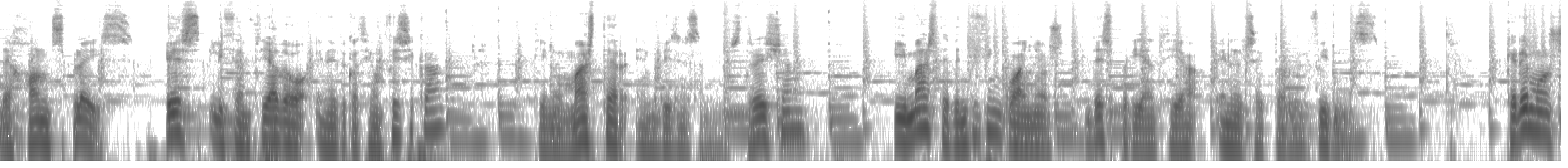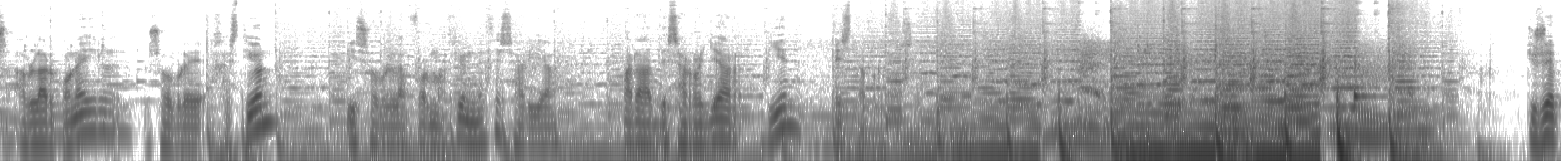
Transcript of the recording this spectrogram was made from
de Holmes Place. Es licenciado en Educación Física, tiene un máster en Business Administration y más de 25 años de experiencia en el sector del fitness. Queremos hablar con él sobre gestión y sobre la formación necesaria para desarrollar bien esta profesión. Josep,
